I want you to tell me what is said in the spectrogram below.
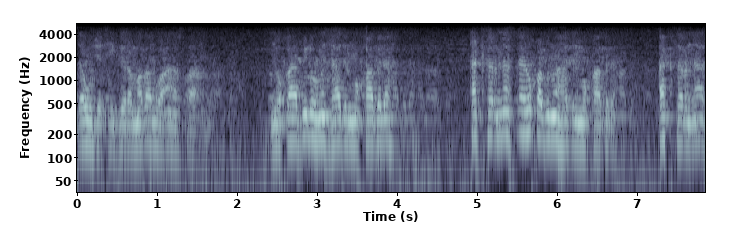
زوجتي في رمضان وأنا صائم. نقابله مثل هذه المقابلة؟ أكثر الناس لا يقابلون هذه المقابلة. أكثر الناس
